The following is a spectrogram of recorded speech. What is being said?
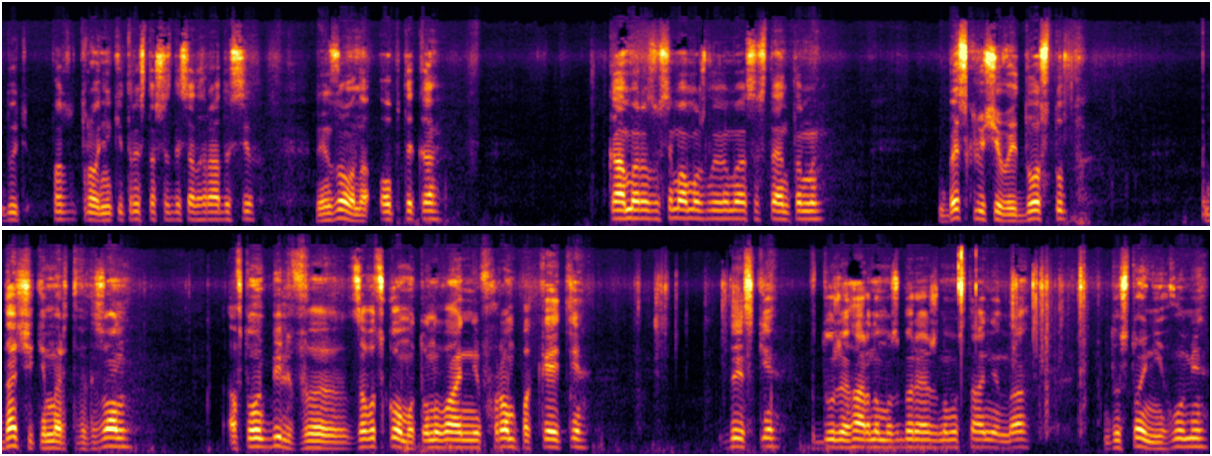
йдуть патроніки 360 градусів, лінзована оптика, камера з усіма можливими асистентами, безключовий доступ, датчики мертвих зон, автомобіль в заводському тонуванні, в хром-пакеті, диски в дуже гарному збереженому стані на достойній гумі.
